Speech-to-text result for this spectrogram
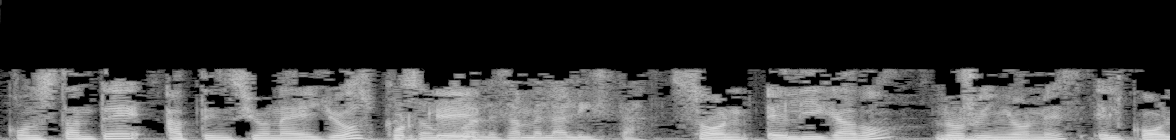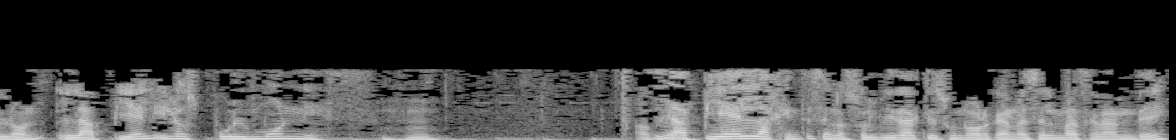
constante atención a ellos ¿Qué ¿Son porque cuáles? Dame la lista. son el hígado, los riñones, el colon, la piel y los pulmones. Ujú. La piel, la gente se nos olvida que es un órgano, es el más grande,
